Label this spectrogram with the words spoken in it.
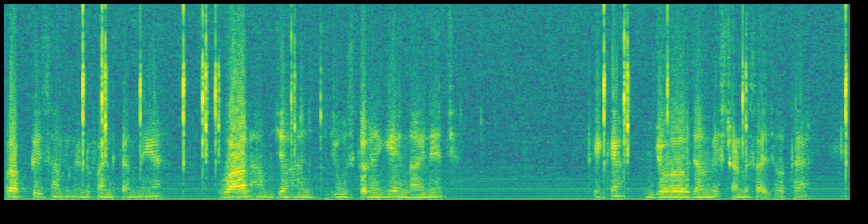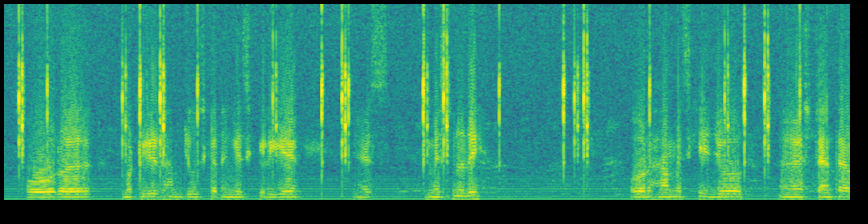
प्रॉपर्टीज़ हमने डिफाइन करनी है। वाल हम जहाँ यूज़ करेंगे नाइन इंच ठीक है, जो जनरली स्टैंडर्ड साइज़ होता है और मटेरियल हम यूज़ करेंगे इसके लिए मशीनरी और हम इसकी जो स्ट्रेंथ है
